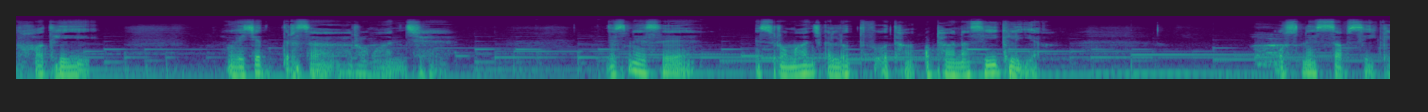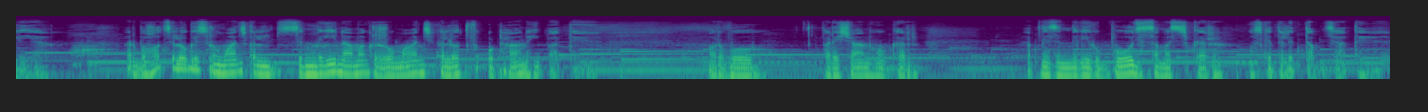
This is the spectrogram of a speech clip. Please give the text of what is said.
बहुत ही विचित्र सा रोमांच है, जिसने इसे इस रोमांच का लुत्फ उठा, उठाना सीख लिया। उसने सब सीख लिया। और बहुत से लोग इस रोमांच का, ज़िंदगी नामक रोमांच का लुत्फ उठा नहीं पाते हैं। और वो परेशान होकर अपनी ज़िंदगी को बोझ समझकर उसके तले दब जाते हैं।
